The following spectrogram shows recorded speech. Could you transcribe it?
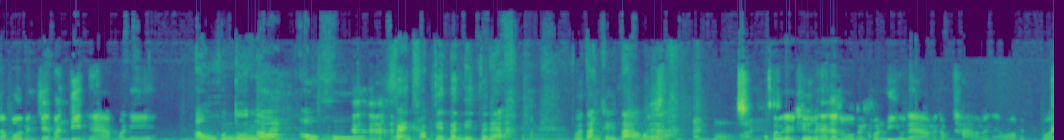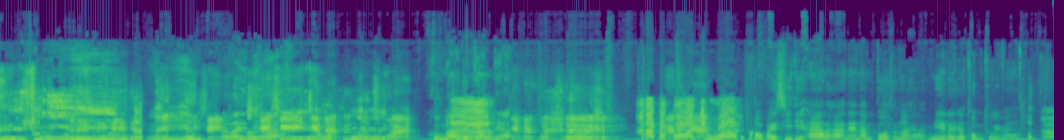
รับบทเป็นเจบัณฑิตนะครับวันนี้ เอ้าคุณดุนเหรอ เอาโค แฟนคลับเจ็ตบันดิตปะเนี่ย มาตั้งชื่อตามเขาเนี่ยแฟนบอยดูจากชื่อก็น่าจะรู้ว่าเป็นคนดีอยู่แล้วไม่ต้องถามอะนะว่าเป็นว่าเฮ้ยเฮ้ยเฮ้ยอะไรเนี่ย ใช้ชื่อเจ๊อะคือคนชั่วคุณมาด้วยกันเนี่ย เจ๊เป็นคนชั่วฆาตกรชัวร์ต่อไป CTR แล้วฮะ แนะนำตัวซะหน่อยฮะ มีอะไรจะถมถุยไหมฮะอ่า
